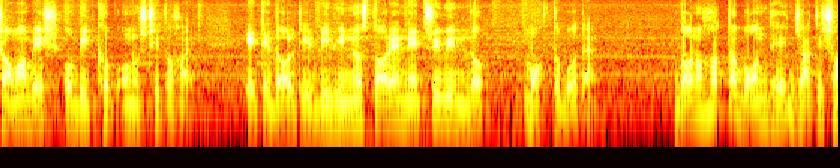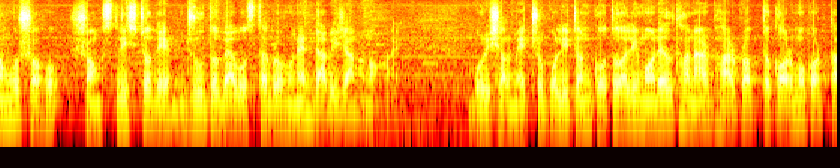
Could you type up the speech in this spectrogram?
সমাবেশ ও বিক্ষোভ অনুষ্ঠিত হয়। এতে দলটির বিভিন্ন স্তরের নেতৃবৃন্দ বক্তব্য দেন। গণহত্যা বন্ধে জাতিসংঘ সহ সংশ্লিষ্টদের দ্রুত ব্যবস্থা গ্রহণের দাবি জানানো হয়। বরিশাল মেট্রোপলিটন কোতোয়ালি মডেল থানার ভারপ্রাপ্ত কর্মকর্তা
